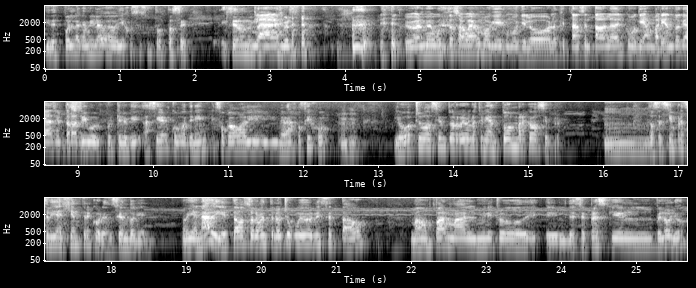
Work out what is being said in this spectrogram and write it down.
Y después la Camila Vallejo se sentó, entonces hicieron Claro. Igual me gusta esa weá como que, como que lo- los que están sentados al lado de él como que iban variando cada cierto rato. Sí, porque lo que hacían como tenían enfocado al naranjo fijo, los ocho asientos alrededor los tenían todos marcados siempre. Mm. Entonces siempre se veía gente en corea, siendo que no había nadie, estaban solamente los ocho huevones sentados, más un par, más el ministro de, el de Express que el Velolio.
